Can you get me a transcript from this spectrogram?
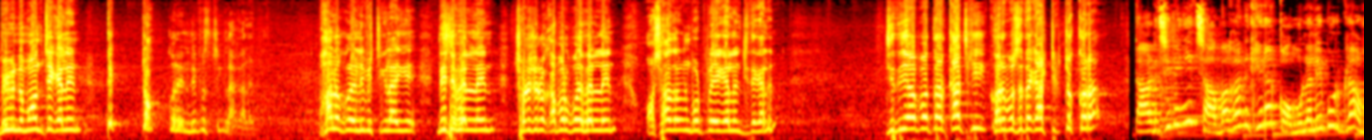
বিভিন্ন মঞ্চে গেলেন, টিকটক করে লিপস্টিক লাগালেন। ভালো করে লিপস্টিক লাগিয়ে নিচে ফেললেন, ছোটো ছোটো কাপড় পরে ফেললেন, অসাধারণ ভোট পেয়ে গেলেন, জিতে গেলেন। জিতে যাওয়ার পর তার কাজ কি? ঘরে বসে থেকে আর টিকটক করা? দার্জিলিংয়ে চা বাগান ঘেরা কমলালেবুর গ্রাম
